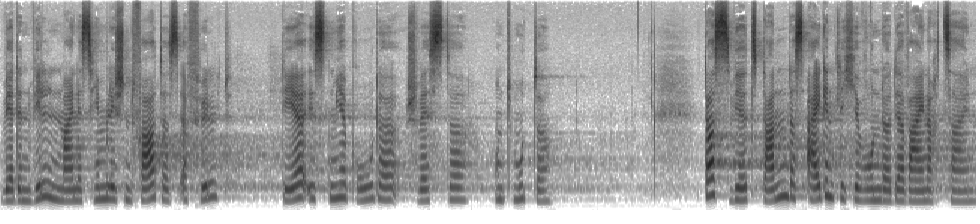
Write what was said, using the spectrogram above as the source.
Wer den Willen meines himmlischen Vaters erfüllt, der ist mir Bruder, Schwester und Mutter. Das wird dann das eigentliche Wunder der Weihnacht sein.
